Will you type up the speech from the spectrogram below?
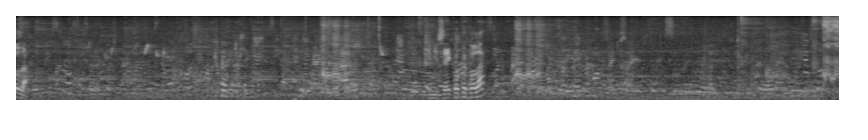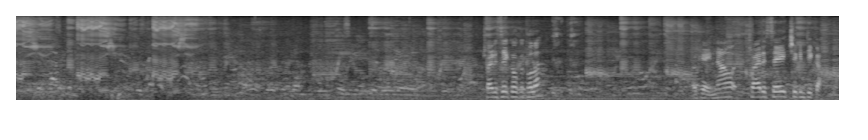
Cola. Can you say Coca-Cola? Try to say Coca-Cola. Okay, now try to say chicken tikka.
